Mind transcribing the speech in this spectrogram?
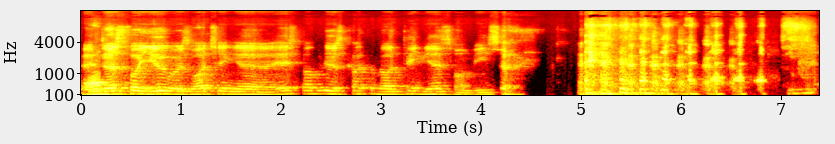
and just for you who's watching, uh, SW has got about 10 years on me. So,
